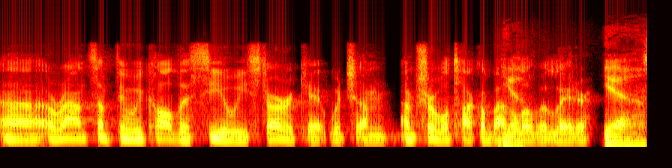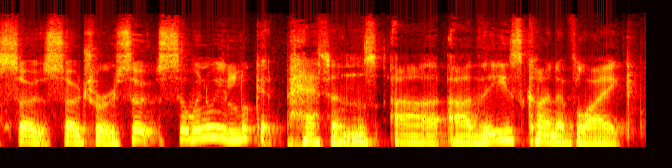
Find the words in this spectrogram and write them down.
uh, around something we call the COE starter kit, which I'm, I'm sure we'll talk about yeah. a little bit later. Yeah, so so true. So so when we look at patterns, uh, are these kind of like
